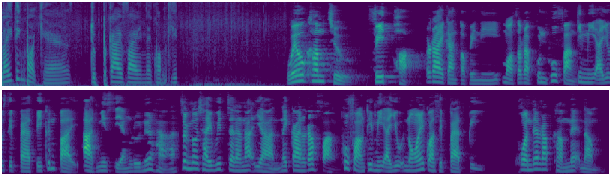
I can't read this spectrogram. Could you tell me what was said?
Lighting Podcast จุดประกายไฟในความคิด Welcome to Feed Pod รายการต่อไปนี้เหมาะสำหรับคุณผู้ฟังที่มีอายุ 18 ปีขึ้นไป อาจมีเสียงหรือเนื้อหา ซึ่งต้องใช้วิจารณญาณในการรับฟัง ผู้ฟังที่มีอายุน้อยกว่า 18 ปี ควรได้รับคำแนะนำ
